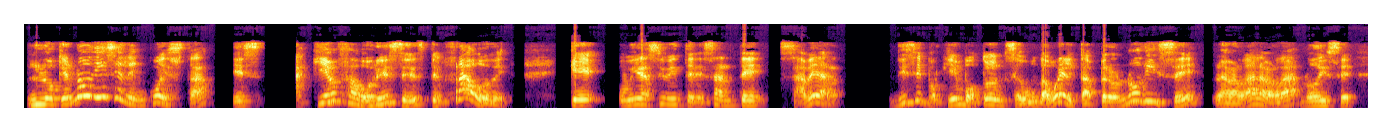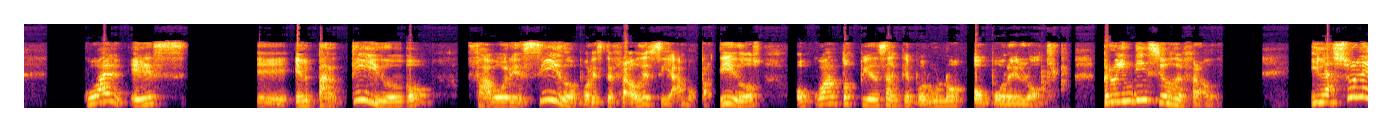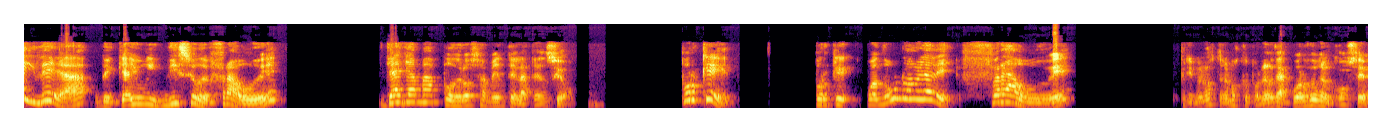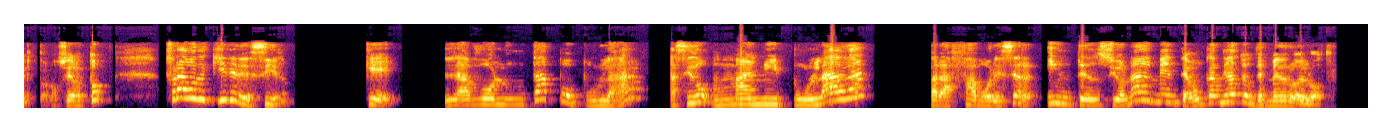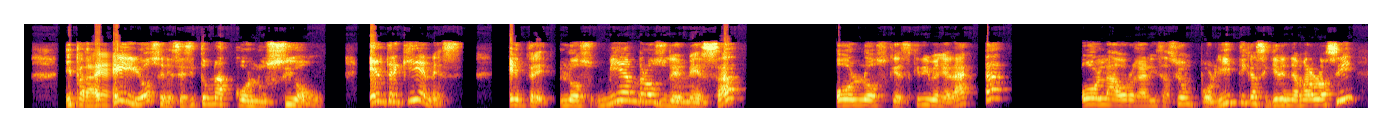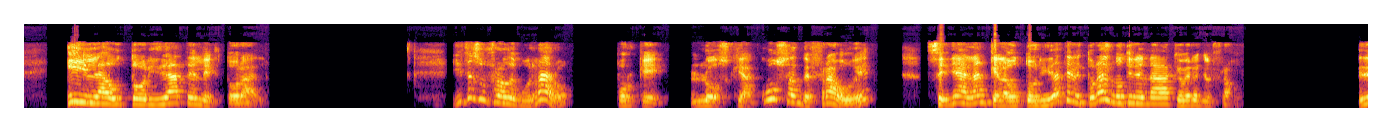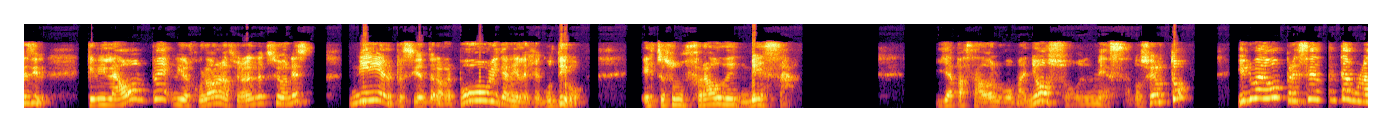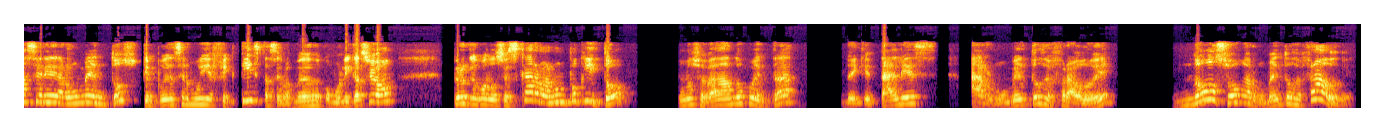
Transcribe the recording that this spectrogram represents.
Lo que no dice la encuesta es a quién favorece este fraude, que hubiera sido interesante saber. Dice por quién votó en segunda vuelta, pero no dice, la verdad, la verdad, no dice cuál es eh, el partido favorecido por este fraude, si ambos partidos, o cuántos piensan que por uno o por el otro. Pero indicios de fraude. Y la sola idea de que hay un indicio de fraude ya llama poderosamente la atención. ¿Por qué? Porque cuando uno habla de fraude, primero tenemos que poner de acuerdo en el concepto, ¿no es cierto? Fraude quiere decir que la voluntad popular ha sido manipulada para favorecer intencionalmente a un candidato en desmedro del otro. Y para ello se necesita una colusión. ¿Entre quiénes? Entre los miembros de mesa o los que escriben el acta o la organización política, si quieren llamarlo así, y la autoridad electoral. Y este es un fraude muy raro porque los que acusan de fraude señalan que la autoridad electoral no tiene nada que ver en el fraude. Es decir, que ni la OMPE, ni el Jurado Nacional de Elecciones, ni el presidente de la República, ni el Ejecutivo. Esto es un fraude en mesa. Y ha pasado algo mañoso en mesa, ¿no es cierto? Y luego presentan una serie de argumentos que pueden ser muy efectistas en los medios de comunicación, pero que cuando se escarban un poquito, uno se va dando cuenta de que tales argumentos de fraude no son argumentos de fraude,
